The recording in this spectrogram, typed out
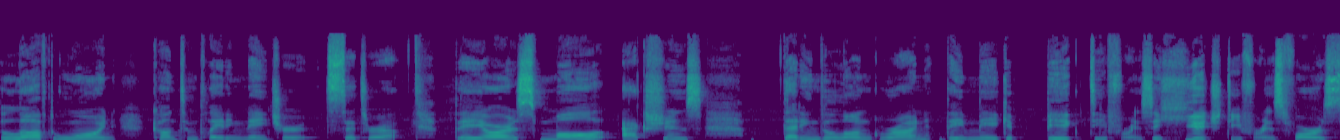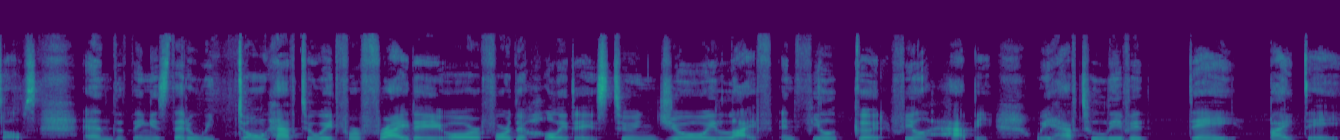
loved one contemplating nature etc they are small actions that in the long run they make a big difference, a huge difference for ourselves. And the thing is that we don't have to wait for Friday or for the holidays to enjoy life and feel good, feel happy. We have to live it day by day,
